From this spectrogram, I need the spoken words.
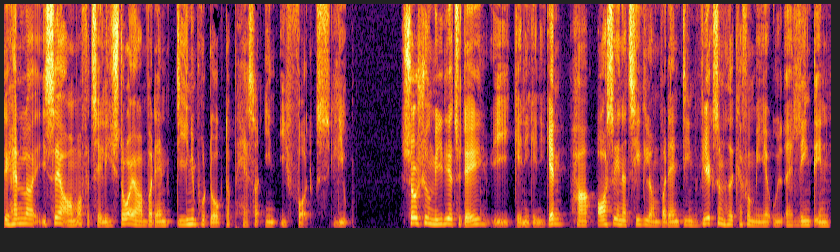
Det handler især om at fortælle historier om, hvordan dine produkter passer ind i folks liv. Social Media Today, igen igen igen, har også en artikel om, hvordan din virksomhed kan få mere ud af LinkedIn.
